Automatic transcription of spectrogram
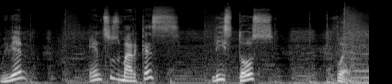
Muy bien, en sus marcas, listos, fuera.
